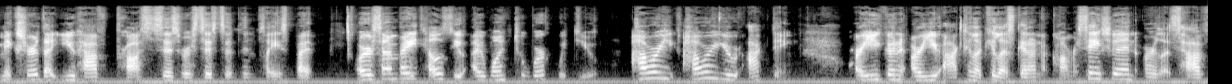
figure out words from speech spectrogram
make sure that you have processes or systems in place. But or if somebody tells you, "I want to work with you," how are you? How are you acting? Are you gonna? Are you acting like, "Okay, let's get on a conversation," or let's have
